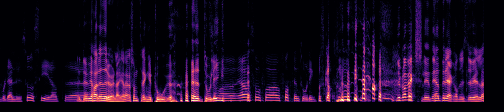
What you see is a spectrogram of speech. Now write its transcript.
bordellhuset og sier at uh, Du, vi har en rørlegger her som trenger to, to ligg. Ja, som har fått igjen to ligg på skatten. Du kan veksle inn i et trekant hvis du vil.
